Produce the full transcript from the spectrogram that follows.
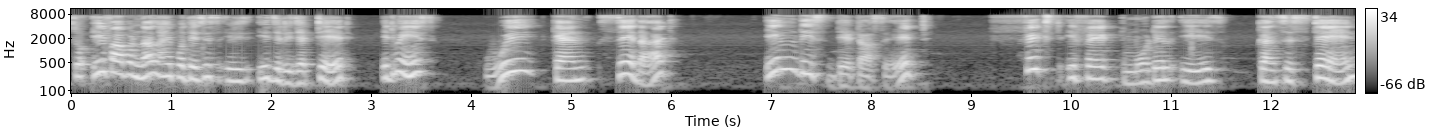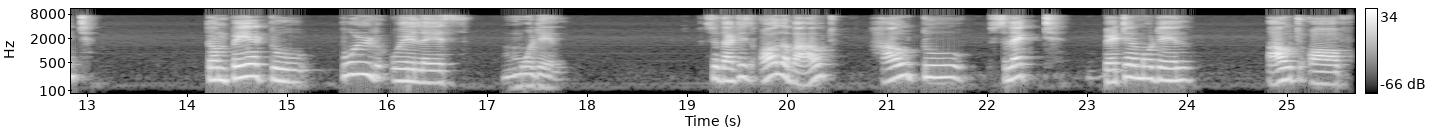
So if our null hypothesis is, is rejected, it means we can say that in this data set, fixed effect model is consistent compared to pooled OLS model. So that is all about how to select better model out of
